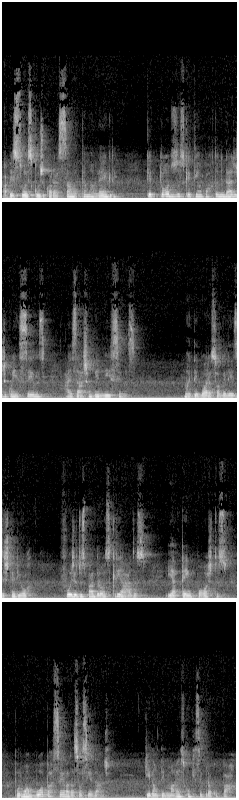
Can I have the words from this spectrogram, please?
Há pessoas cujo coração é tão alegre que todos os que têm oportunidade de conhecê-las as acham belíssimas. Muito embora sua beleza exterior fuja dos padrões criados e até impostos por uma boa parcela da sociedade, que não tem mais com que se preocupar.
